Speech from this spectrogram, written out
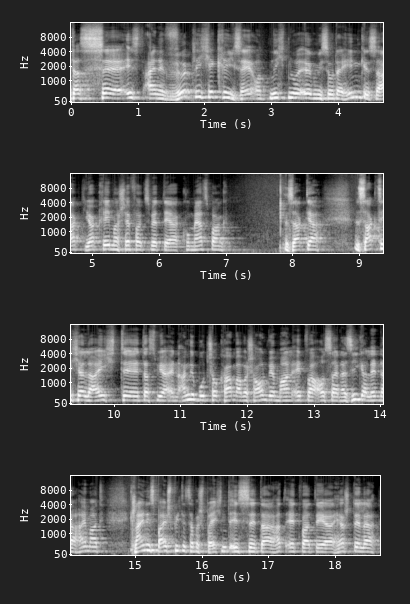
Das äh, ist eine wirkliche Krise und nicht nur irgendwie so dahingesagt. Jörg Kremer, Chefvolkswirt der Commerzbank, sagt ja, sagt sich ja leicht, äh, dass wir einen Angebotsschock haben, aber schauen wir mal etwa aus seiner Siegerländerheimat. Kleines Beispiel, das aber sprechend ist, äh, da hat etwa der Hersteller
